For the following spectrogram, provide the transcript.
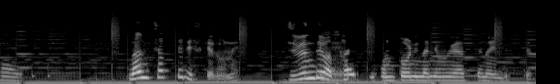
はい。なんちゃってですけどね。自分では大して本当に何もやってないんですけど。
